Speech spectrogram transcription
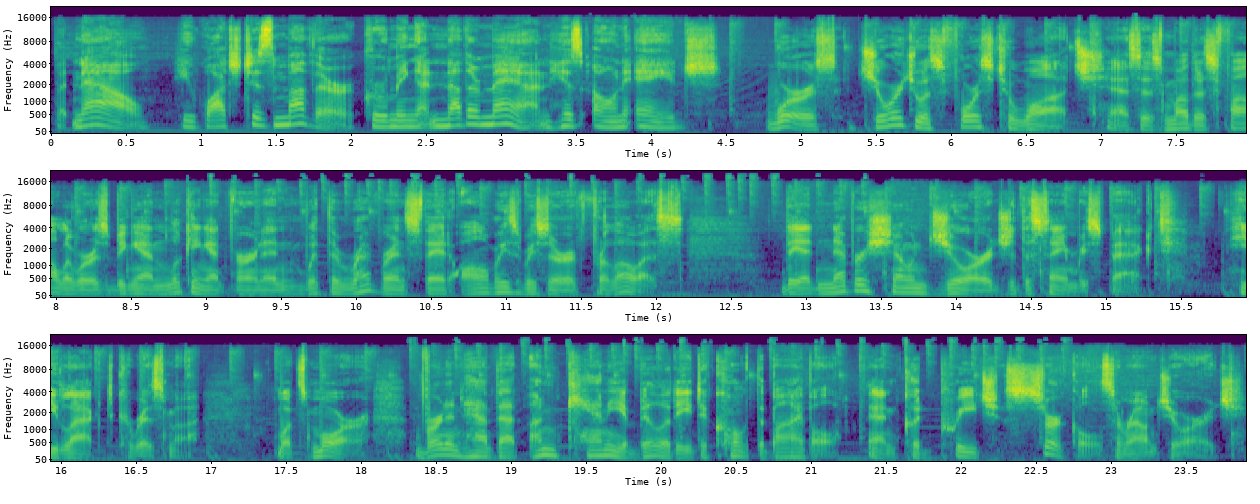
but now he watched his mother grooming another man his own age. Worse, George was forced to watch as his mother's followers began looking at Vernon with the reverence they had always reserved for Lois. They had never shown George the same respect. He lacked charisma. What's more, Vernon had that uncanny ability to quote the Bible and could preach circles around George.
